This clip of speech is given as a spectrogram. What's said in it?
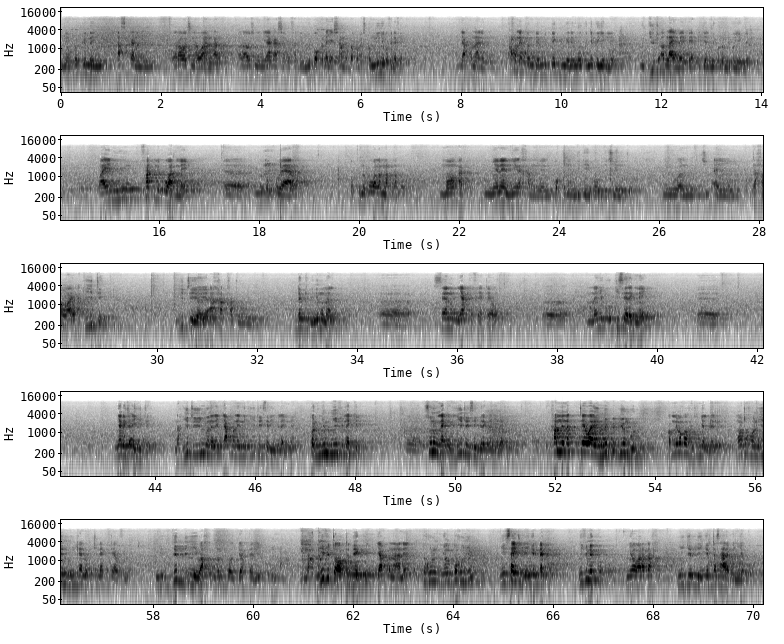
ne bëgg nañ askan yi rawatina waa Ndar rawatina ñu yaakaar Cheikhul Khadim ñu bokk daje chambre de commerce comme ni ñu ko fi defee jàpp naa ne ku fa nekkoon démb dégg nga ne moo ko njëkk a yëgle lu jiitu Ablaye Mbaye Pekh di jël micro di ko yëgle waaye ñu fàttalikuwaat ne lu ëpp weer ëpp na ko wala mat na ko moom ak ñeneen ñi nga xam ne bokk nañ liggéey boobu di ci yëngatu ñu ngi woon ci ay taxawaay ak yitte yitte yooyu ak xat-xatu dëkk bi ni mu mel euh, seenu ñàkk fee teew euh, nañu ko gisee rek ne euh, ña nga ci ay yitte ndax yitte yu ñu mën a ne jàpp nañ ni ci yittey sëriñ bi lañ ne kon ñun ñii fi nekk it sunu nekk ci yittey sëriñ bi rek la ñuy nekk xam ne nag teewaayu ñëpp it yombul comme ni ma ko waxee ci njëlbeen moo taxoon yéen ñi kenn ku ci nekk teew fi ngir jël li ñuy wax mën koo jottali ndax ñi fi toog te dégg jàpp naa ne taxul ñoom taxuñu ñuy saytu yi ngir teg ko ñi fi nekkul ñoo war a tax ñuy jël lii ngir tasaare ko ñu yëpp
